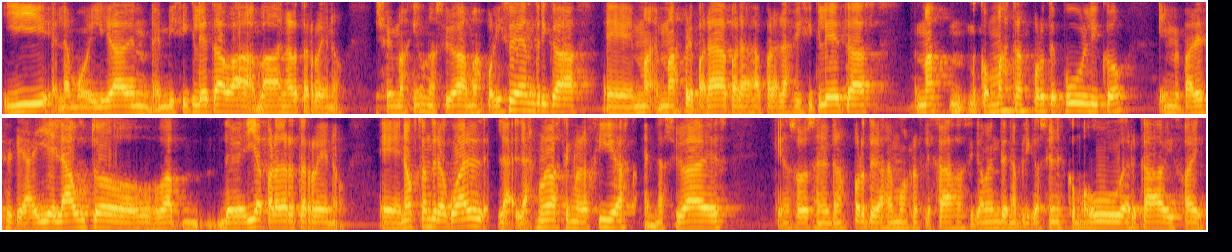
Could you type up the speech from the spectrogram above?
Y la movilidad en, bicicleta va, a ganar terreno. Yo imagino una ciudad más policéntrica, eh, más, preparada para, las bicicletas, más, con más transporte público y me parece que ahí el auto debería perder terreno. Eh, no obstante lo cual, las nuevas tecnologías en las ciudades, que nosotros en el transporte las vemos reflejadas básicamente en aplicaciones como Uber, Cabify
